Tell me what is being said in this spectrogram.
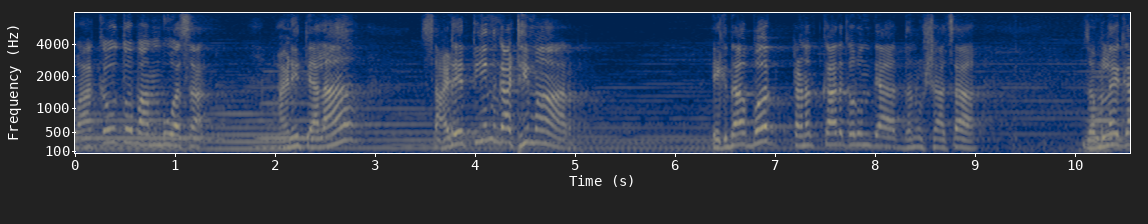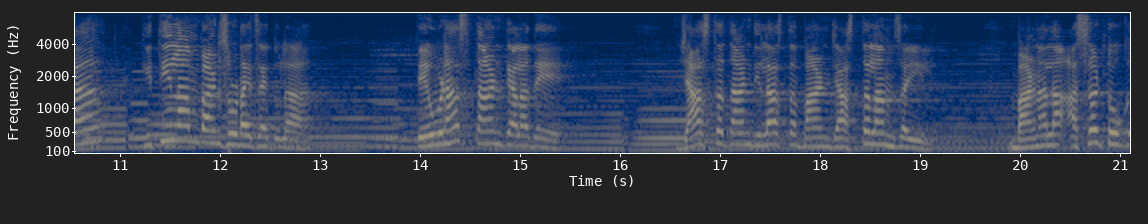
वाकवतो बांबू असा. आणि त्याला साडेतीन गाठी मार. एकदा बघ टणत्कार करून त्या धनुष्याचा. जमलंय का? किती लांब बाण सोडायचाय तुला? तेवढाच ताण त्याला दे. जास्त ताण दिलास तर बाण जास्त लांब जाईल. बाणाला असं टोक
